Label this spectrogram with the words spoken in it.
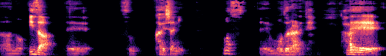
あ、あの、いざ、えーその会社に、まあ、すえー戻られて、はい。で、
